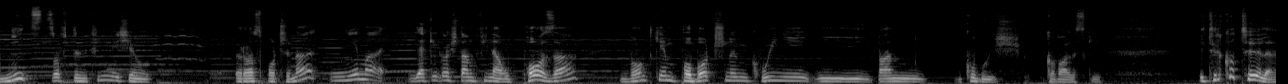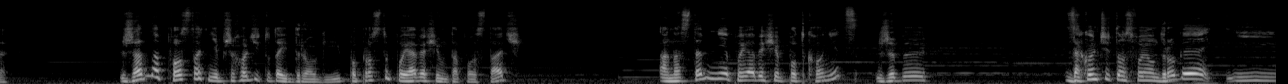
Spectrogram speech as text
Nic, co w tym filmie się rozpoczyna, nie ma jakiegoś tam finału poza wątkiem pobocznym Queenie i pan Kubuś Kowalski. I tylko tyle żadna postać nie przechodzi tutaj drogi, po prostu pojawia się ta postać, a następnie pojawia się pod koniec, żeby zakończyć tą swoją drogę i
